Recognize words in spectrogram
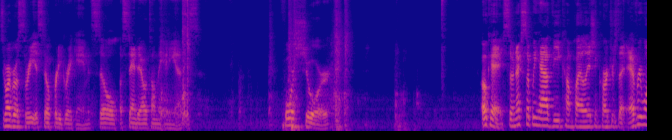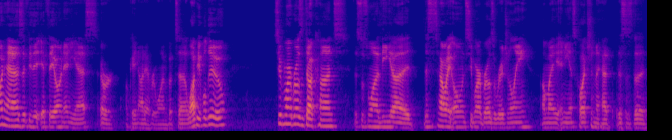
Super Mario Bros. 3 is still a pretty great game. It's still a standout on the NES. For sure. Okay, so next up we have the compilation cartridge that everyone has if they, if they own NES, or, okay, not everyone, but uh, a lot of people do. Super Mario Bros. Duck Hunt. This was one of the, uh, this is how I owned Super Mario Bros. originally on my NES collection. I had, this is the,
